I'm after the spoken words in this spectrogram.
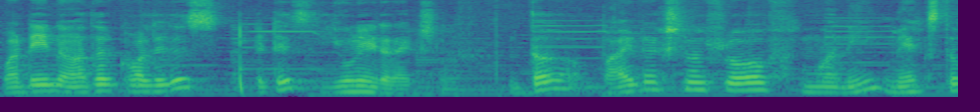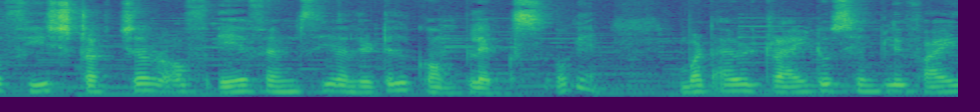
But in other colleges it is unidirectional. The bidirectional flow of money makes the fee structure of afmc a little complex okay? But i will try to simplify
